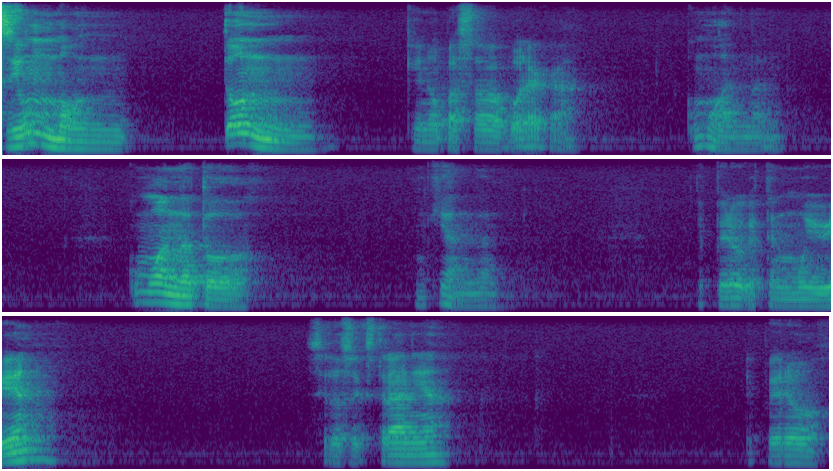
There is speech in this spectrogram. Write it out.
Hace un montón que no pasaba por acá. ¿Cómo andan? ¿Cómo anda todo? ¿En qué andan? Espero que estén muy bien. Se los extraña. Espero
